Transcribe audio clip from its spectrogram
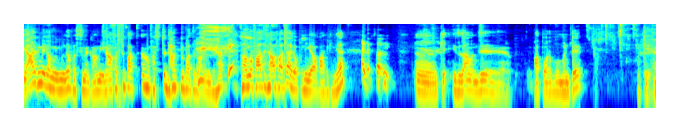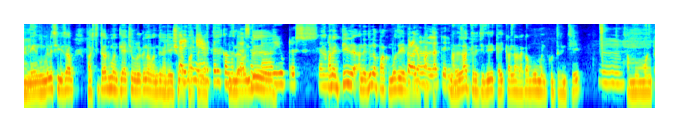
யாருக்குமே காமிக்க தான் ஃபர்ஸ்ட் நான் காமி நான் ஃபர்ஸ்ட் பார்த்து ஃபர்ஸ்ட் டாக்டர் பார்த்துருவாங்க அவங்க பார்த்து நான் பார்த்து அதுக்கப்புறம் நீங்க தான் பார்க்குறீங்க ஓகே இதுதான் வந்து பாப்பாவோட மூமெண்ட்டு ஓகே உண்மையிலே சீரியஸாக ஃபர்ஸ்ட் தேர்ட் மந்த்லேயாச்சும் உங்களுக்கு நான் வந்து நிறைய விஷயம் பார்த்தேன் இதுல வந்து ஆனால் டிவியில் அந்த இதில் பார்க்கும்போது நிறையா பார்த்தேன். நல்லா தெரிஞ்சுது. கை கால்லாம் அழகாக மூவ்மெண்ட் கொடுத்துருந்துச்சு. மூமெண்ட்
